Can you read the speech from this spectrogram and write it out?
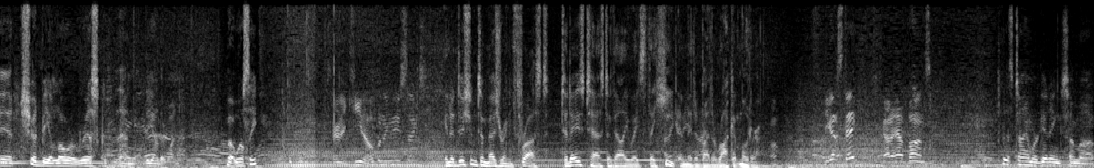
it should be a lower risk than the other one. But we'll see. Is there any key to opening these things? In addition to measuring thrust, today's test evaluates the heat emitted by the rocket motor. You got a steak? Gotta have buns. This time we're getting some uh,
